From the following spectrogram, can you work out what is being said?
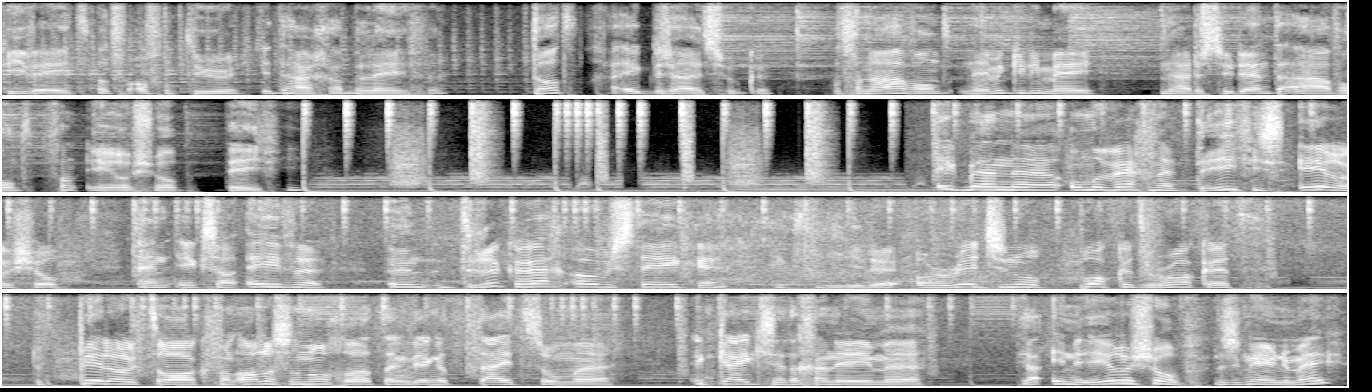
Wie weet wat voor avontuur je daar gaat beleven. Dat ga ik dus uitzoeken. Want vanavond neem ik jullie mee naar de studentenavond van Aeroshop Davy. ik ben eh, onderweg naar Davies Aeroshop. En ik zal even een drukke weg oversteken. Ik zie hier de Original Pocket Rocket. De Pillow Talk van alles en nog wat. En ik denk dat het tijd is om eh, een kijkje te gaan nemen ja, in de Aeroshop. Dus ik neem jullie mee.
